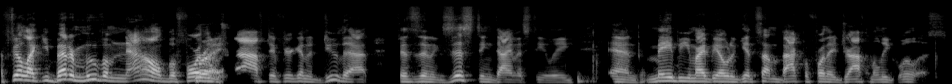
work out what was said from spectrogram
I feel like you better move them now before Right. the draft if you're going to do that. If it's an existing dynasty league, and maybe you might be able to get something back before they draft Malik Willis.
